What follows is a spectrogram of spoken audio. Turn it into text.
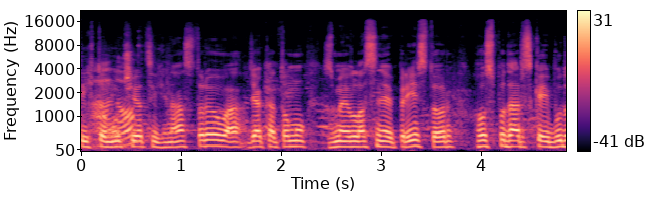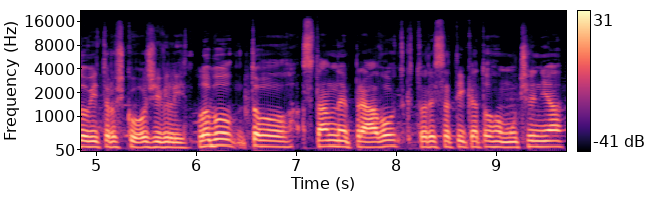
týchto Áno. mučiacich nástrojov a vďaka tomu sme vlastne priestor hospodárskej budovy trošku oživili. Lebo to stanné právo, ktoré sa týka toho mučenia,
